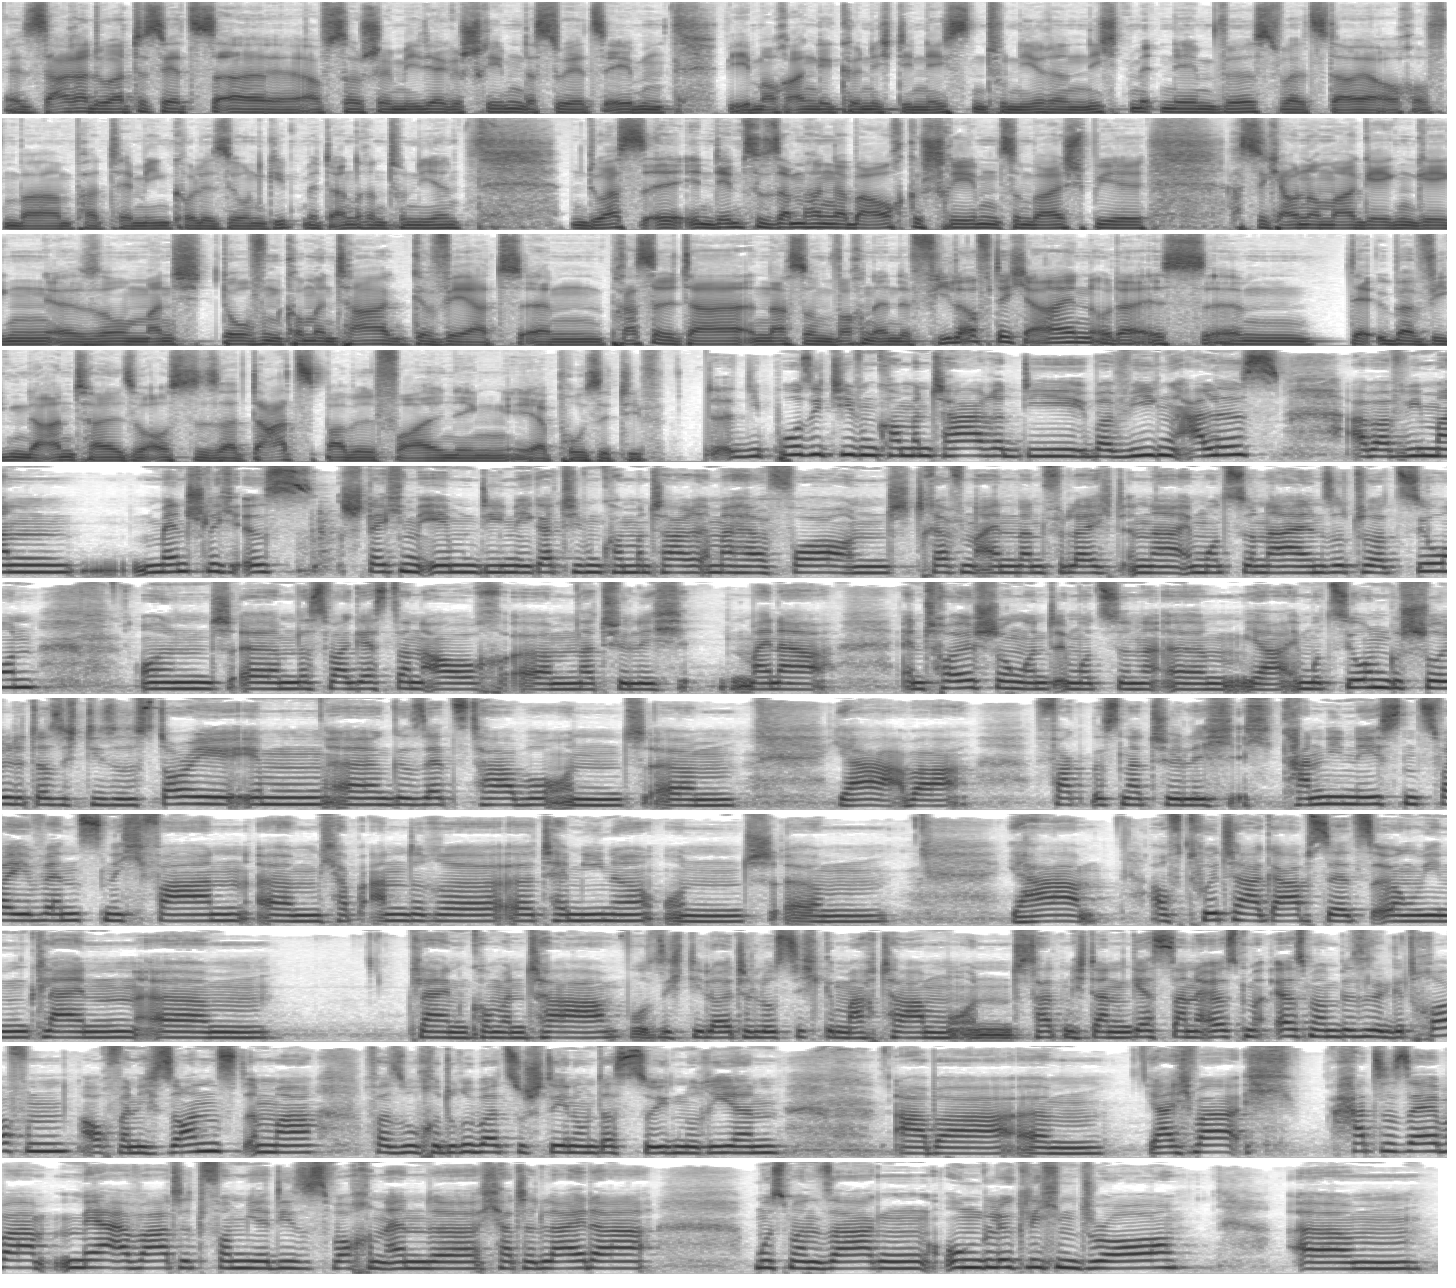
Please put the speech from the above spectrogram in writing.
Äh, Sarah, du hattest jetzt äh, auf Social Media geschrieben, dass du jetzt eben, wie eben auch angekündigt, die nächsten Turniere nicht mitnehmen wirst, weil es da ja auch offenbar ein paar Terminkollisionen gibt mit anderen Turnieren. Du hast äh, in dem Zusammenhang aber auch geschrieben, zum Beispiel, hast dich auch nochmal gegen, gegen äh, so manch doofen Kommentar gewehrt. Ähm, prasselt da nach so einem Wochenende viel auf dich ein oder ist ähm, der überwiegende Anteil so aus dieser Darts-Bubble vor allen Dingen eher positiv? Die positiven Kommentare, die überwiegen alles, aber wie man menschlich ist, stechen eben die negativen Kommentare immer hervor und treffen einen dann vielleicht in einer emotionalen Situation. Und ähm, das war gestern auch ähm, natürlich meiner Enttäuschung und Emotion, ähm, ja, Emotionen geschuldet, dass ich diese Story eben äh, gesetzt habe. Und ähm, ja, aber Fakt ist natürlich, ich kann die nächsten zwei Events nicht fahren. Ähm, ich habe andere äh, Termine und ähm, ja, auf Twitter gab es jetzt irgendwie einen kleinen ähm, kleinen Kommentar, wo sich die Leute lustig gemacht haben. Und es hat mich dann gestern erstmal erstmal ein bisschen getroffen, auch wenn ich sonst immer versuche drüber zu stehen und das zu ignorieren. Aber ähm, ja, ich war, ich hatte selber mehr erwartet von mir dieses Wochenende. Ich hatte leider, muss man sagen, unglücklichen Draw. Ähm,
